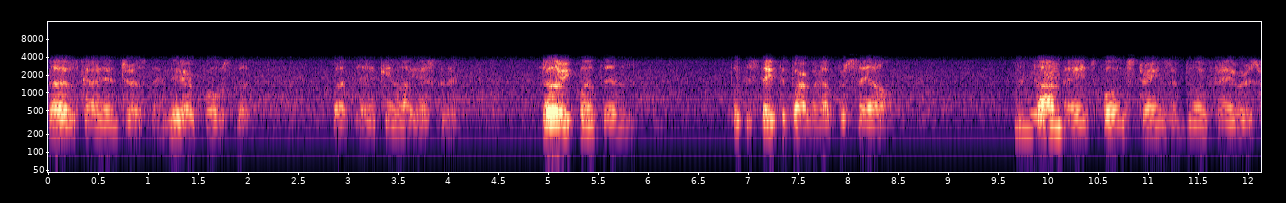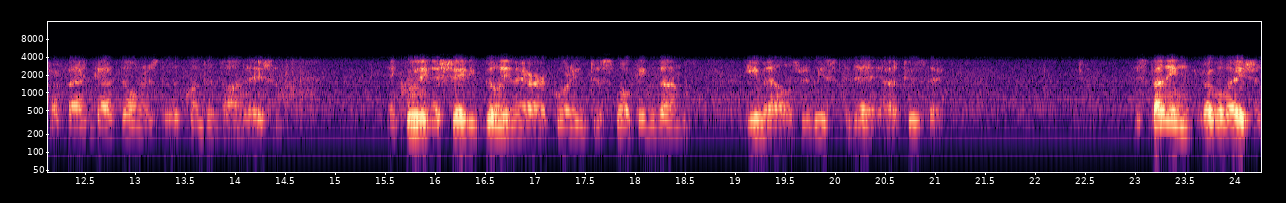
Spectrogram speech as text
that was kind of interesting. New York Post, but but it came out yesterday. Hillary Clinton put the State Department up for sale. The Mhm. top aides pulling strings and doing favors for fat cat donors to the Clinton Foundation, including a shady billionaire, according to Smoking Gun emails released today, uh, Tuesday. The stunning revelation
